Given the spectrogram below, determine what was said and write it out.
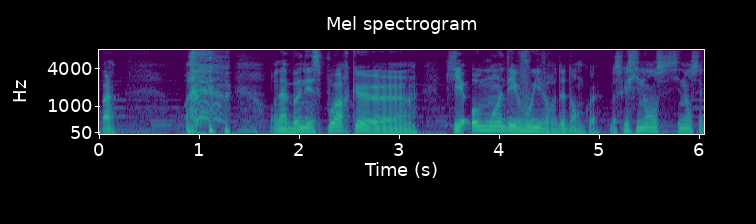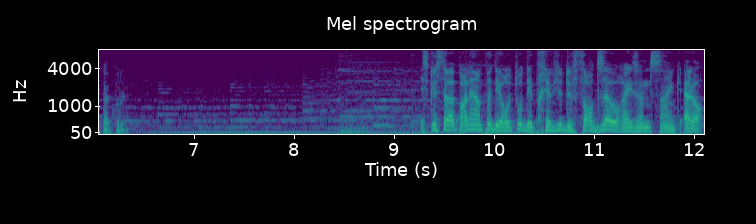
voilà. On a bon espoir que qu'il y ait au moins des vouivres dedans, quoi. Parce que sinon, sinon c'est pas cool. Est-ce que ça va parler un peu des retours des previews de Forza Horizon 5 Alors,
